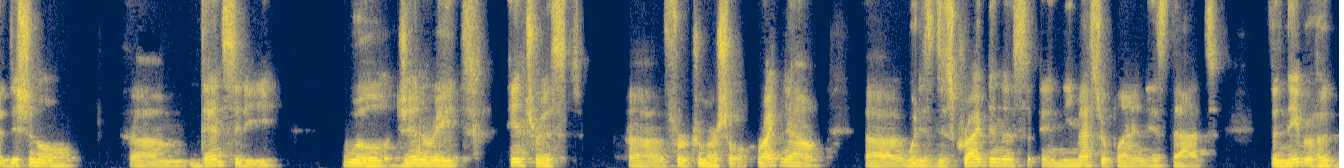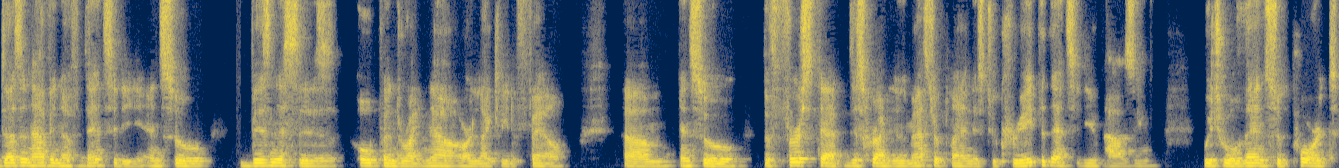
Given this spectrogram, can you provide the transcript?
additional um, density, will generate interest uh, for commercial. Right now, uh, what is described in this in the master plan is that the neighborhood doesn't have enough density, and so businesses opened right now are likely to fail. Um, and so the first step described in the master plan is to create the density of housing, which will then support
